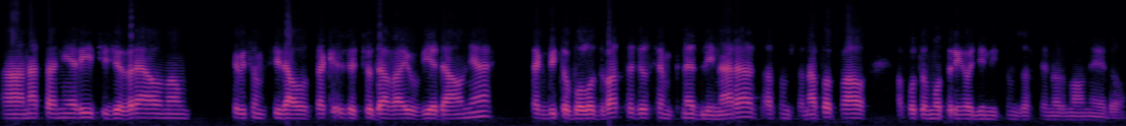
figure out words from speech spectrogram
a na tanieri, čiže v reálnom keby som si dal také, že čo dávajú v jedálniach, tak by to bolo 28 knedlí naraz a som sa napapal a potom o 3 hodiny som zase normálne jedol.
